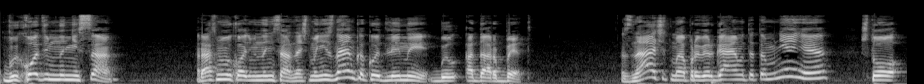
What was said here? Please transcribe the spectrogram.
выходим на Нисан. Раз мы выходим на Нисан, значит, мы не знаем, какой длины был Адар Бет. Значит, мы опровергаем вот это мнение, что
